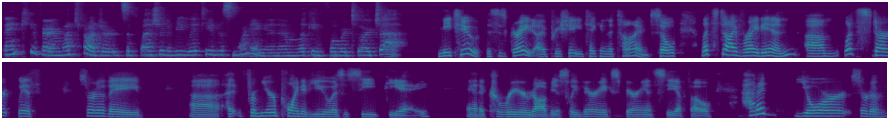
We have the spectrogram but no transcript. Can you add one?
Thank you very much, Roger. It's a pleasure to be with you this morning, and I'm looking forward to our chat. Me too. This is great. I appreciate you taking the time. So let's dive right in. Um, let's start with sort of a, uh, from your point of view as a CPA and a career, obviously very experienced CFO, how did your sort of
